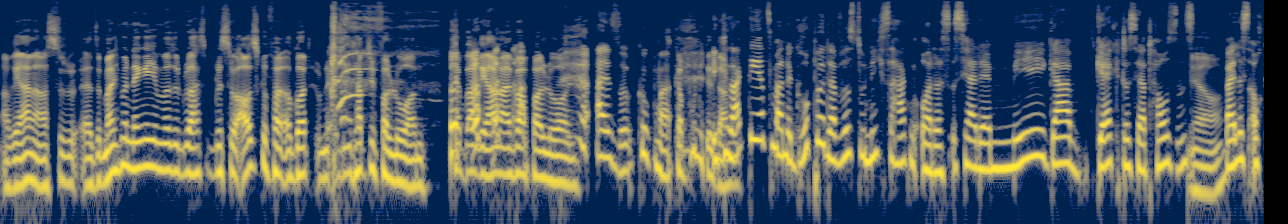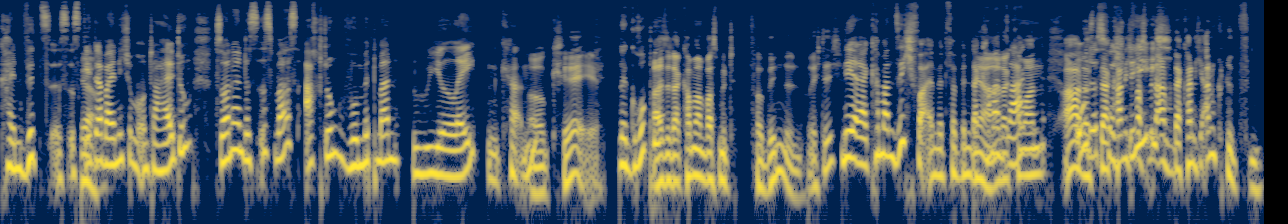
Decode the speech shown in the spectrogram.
Ariana, hast du, also manchmal denke ich immer so, du hast, bist so ausgefallen, oh Gott, ich hab sie verloren. Ich habe Ariana einfach verloren. also, guck mal. Ist kaputt Ich gegangen. sag dir jetzt mal eine Gruppe, da wirst du nicht sagen, oh, das ist ja der mega Gag des Jahrtausends, Ja. weil es auch kein Witz ist. Es geht Ja. dabei nicht um Unterhaltung, sondern das ist was, Achtung, womit man relaten kann. Okay. Eine Gruppe, Also da kann man was mit verbinden, richtig? nee, da kann man sich vor allem mit verbinden. Da ja, kann man da sagen, kann man, ah, oh, das, das, da kann ich was mit an, da kann ich anknüpfen.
